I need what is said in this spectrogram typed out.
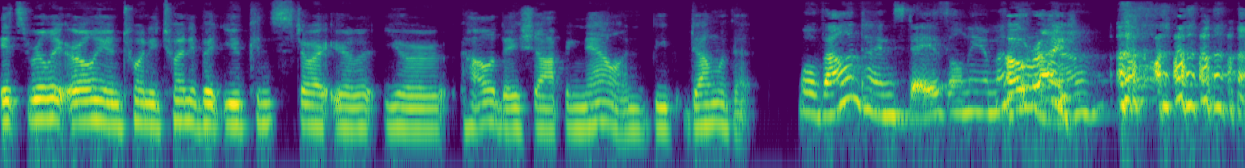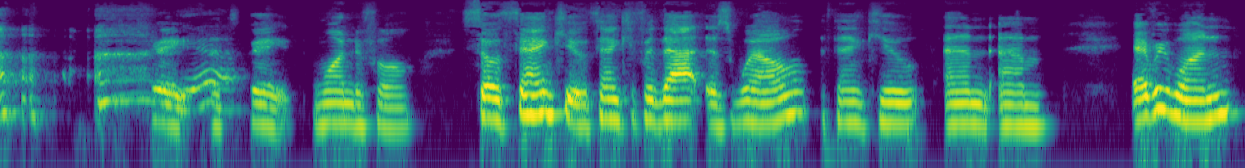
it's really early in 2020, but you can start your your holiday shopping now and be done with it. Well, Valentine's Day is only a month. Oh, right. great. Yeah. That's great. Wonderful. So thank you. Thank you for that as well. Thank you. And um, everyone,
